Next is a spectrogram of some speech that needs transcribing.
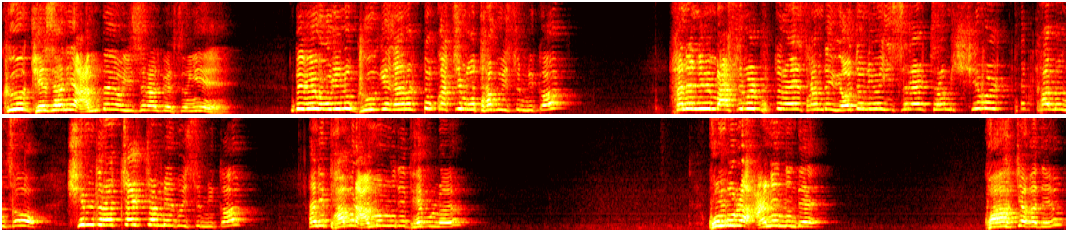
그 계산이 안 돼요, 이스라엘 백성이. 근데 왜 우리는 그 계산을 똑같이 못하고 있습니까? 하나님의 말씀을 붙들어야 사람들이 여전히 왜 이스라엘처럼 힘을 택하면서 힘들어 쩔쩔매고 있습니까? 아니 밥을 안 먹는데 배불러요? 공부를 안 했는데 과학자가 돼요?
